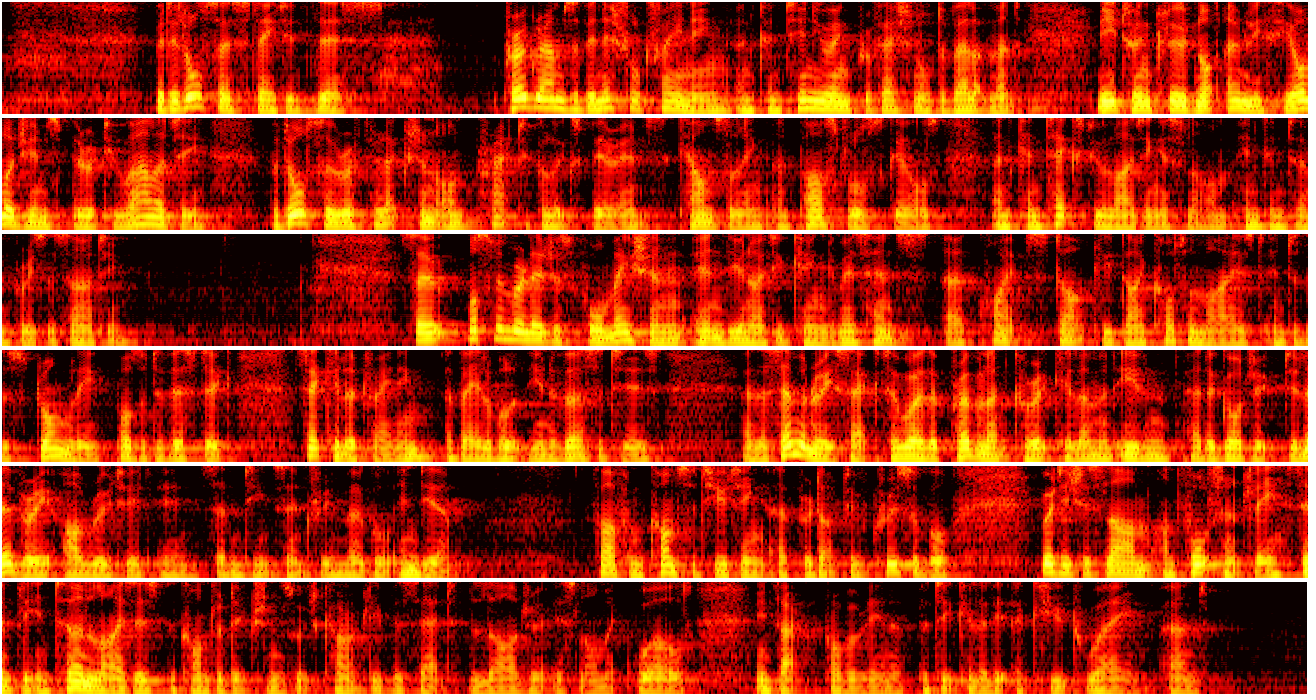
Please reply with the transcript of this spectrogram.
But it also stated this Programs of initial training and continuing professional development need to include not only theology and spirituality, but also reflection on practical experience, counseling, and pastoral skills, and contextualizing Islam in contemporary society. So, Muslim religious formation in the United Kingdom is hence uh, quite starkly dichotomized into the strongly positivistic secular training available at the universities and the seminary sector, where the prevalent curriculum and even pedagogic delivery are rooted in 17th century Mughal India. Far from constituting a productive crucible, British Islam, unfortunately, simply internalizes the contradictions which currently beset the larger Islamic world, in fact, probably in a particularly acute way. And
